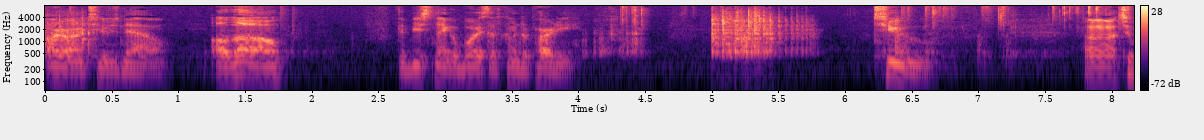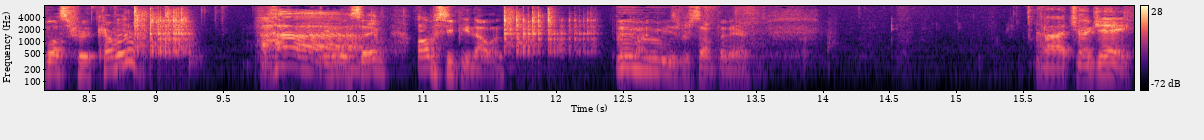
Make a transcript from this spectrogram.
are on twos now. Although, the Beast Snagga boys have come to party. Two. Uh, two plus for the cover. Haha! The same. I'll CP that one. Fine, Please for something here. Uh, charge A.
